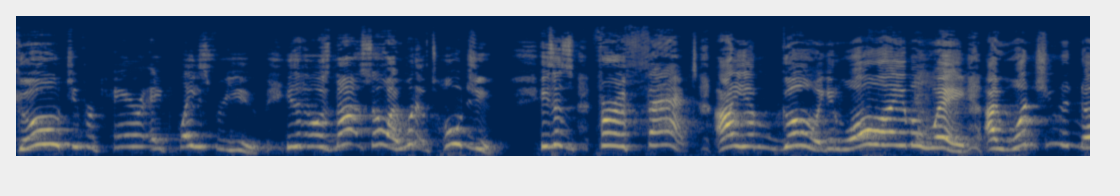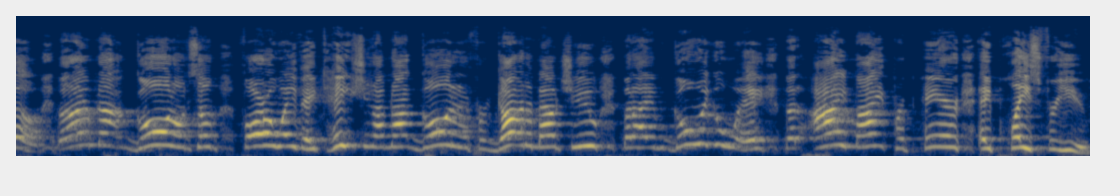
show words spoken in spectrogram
go to prepare a place for you. He said, If it was not so, I would have told you. He says, for a fact, I am going, and while I am away, I want you to know that I am not going on some faraway vacation. I'm not going and have forgotten about you, but I am going away that I might prepare a place for you.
